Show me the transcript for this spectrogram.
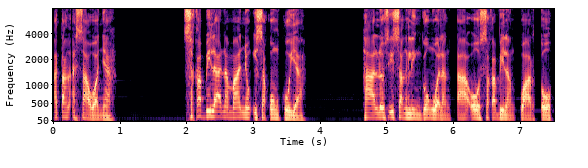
at ang asawa niya. Sa kabila naman yung isa kong kuya. Halos isang linggong walang tao sa kabilang kwarto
